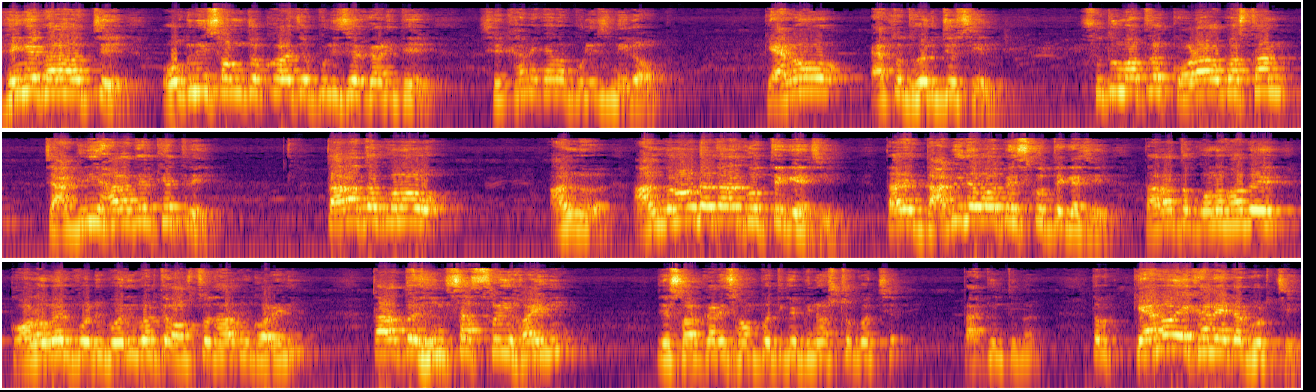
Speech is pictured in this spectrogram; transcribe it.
ভেঙে ফেলা হচ্ছে অগ্নি সংযোগ করা হচ্ছে পুলিশের গাড়িতে, সেখানে কেন পুলিশ নীরব? কেন এত ধৈর্যশীল? শুধুমাত্র কড়া অবস্থান চাকরি হারাদের ক্ষেত্রে? তারা তো কোনো আন্দো- আন্দোলনটা তারা করতে গেছে। তাদের দাবি দাবা পেশ করতে গেছে। তারা তো কোনোভাবে কলমের পরি- পরিবর্তে অস্ত্র ধারণ করেনি। তারা তো হিংসাশ্রয়ী হয়নি যে সরকারি সম্পত্তিকে বিনষ্ট করছে। তা কিন্তু নয়। তবে কেন এখানে এটা ঘটছে?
